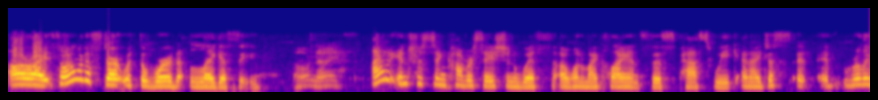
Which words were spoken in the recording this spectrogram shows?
All right, so I want to start with the word legacy. Oh, nice. I had an interesting conversation with uh, one of my clients this past week, and I just, it, it really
